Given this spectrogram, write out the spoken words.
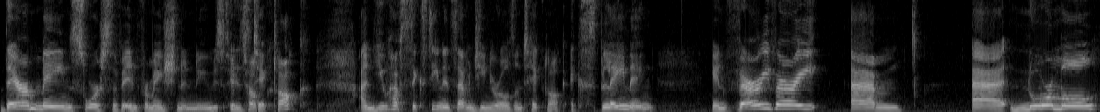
their main source of information and news is TikTok. TikTok, and you have 16 and 17 year olds on TikTok explaining in very, very um, uh, normal,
